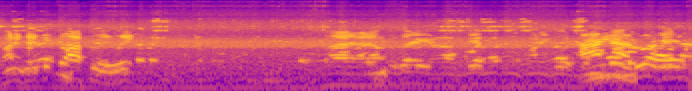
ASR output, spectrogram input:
પાણી ઘરે કેટલું આખું હોય આમ તો ગઈ, બે પાણી ગોળ. હા, હા, જો આયા.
